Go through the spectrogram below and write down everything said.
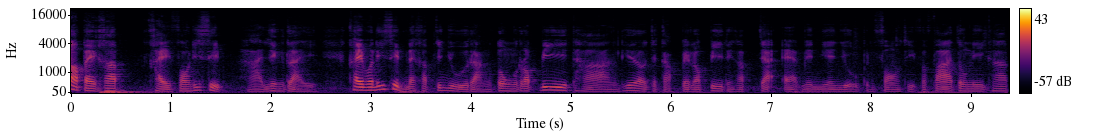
ต่อไปครับ ไข่ฟองที่ 10 หาอย่างไร ไข่ฟองที่ 10นะครับจะอยู่หลังตรงล็อบบี้ทางที่เราจะกลับไปล็อบบี้นะครับจะแอบเนียนๆอยู่เป็นฟองสีฟ้าๆตรงนี้ครับ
